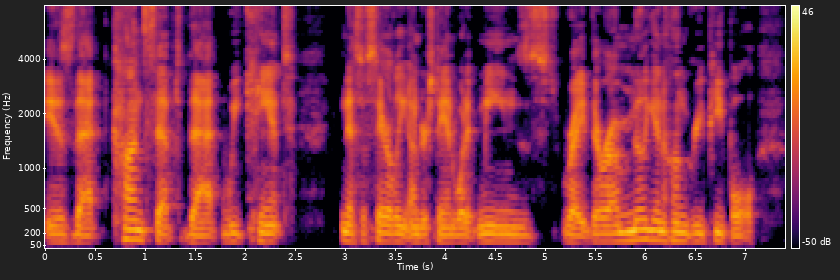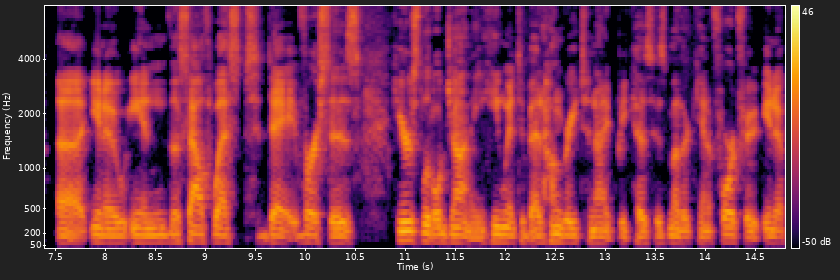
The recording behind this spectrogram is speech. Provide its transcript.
is that concept that we can't necessarily understand what it means, right? There are a million hungry people, uh, you know, in the Southwest today versus here's little Johnny. He went to bed hungry tonight because his mother can't afford food, you know,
